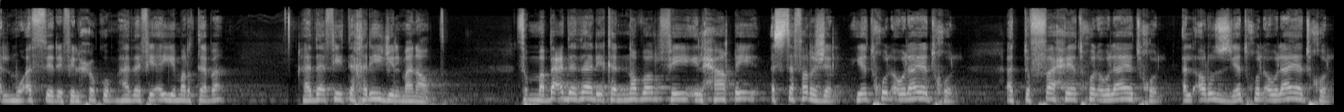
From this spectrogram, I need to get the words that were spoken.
المؤثر في الحكم هذا في أي مرتبة؟ هذا في تخريج المناط. ثم بعد ذلك النظر في إلحاق استفرجل يدخل أو لا يدخل؟ التفاح يدخل أو لا يدخل؟ الأرز يدخل أو لا يدخل؟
